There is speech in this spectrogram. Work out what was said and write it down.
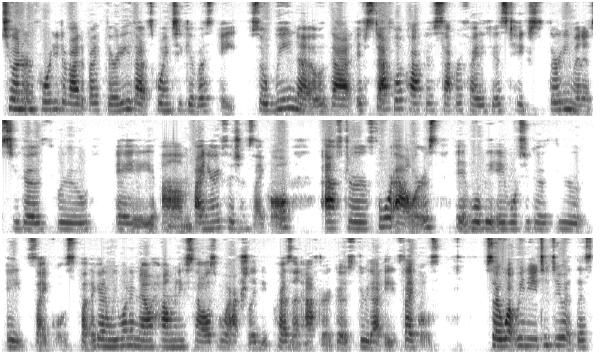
240 divided by 30, that's going to give us 8. So we know that if Staphylococcus saprophyticus takes 30 minutes to go through a um, binary fission cycle, after 4 hours, it will be able to go through 8 cycles. But again, we want to know how many cells will actually be present after it goes through that 8 cycles. So what we need to do at this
